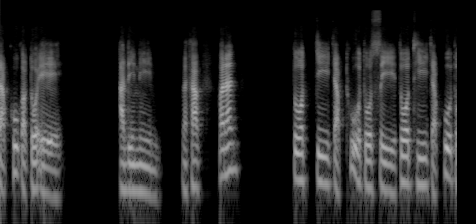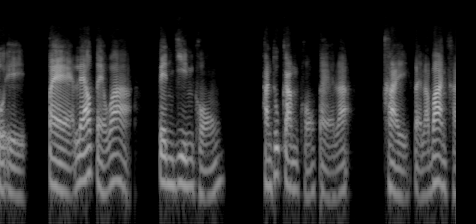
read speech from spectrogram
จับคู่กับตัว A อะดีนีนนะครับ เพราะฉะนั้นตัว G จับคู่ตัว C ตัว T จับคู่ตัว A แต่แล้วแต่ว่าเป็นยีนของพันธุกรรมของแต่ละใครแต่ละบ้านใคร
